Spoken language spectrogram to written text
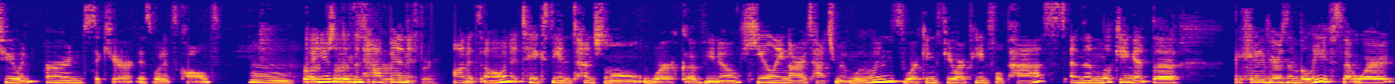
to an earned secure is what it's called. Hmm. That usually doesn't happen on its own. It takes the intentional work of, you know, healing our attachment wounds, working through our painful past, and then looking at the behaviors and beliefs that we're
